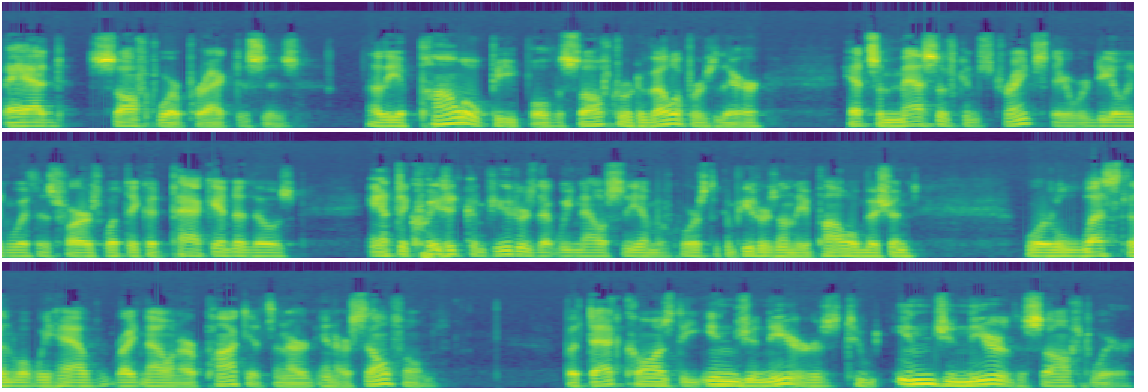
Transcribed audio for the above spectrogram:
Bad software practices. Now, the Apollo people, the software developers there, had some massive constraints they were dealing with as far as what they could pack into those antiquated computers that we now see them. Of course, the computers on the Apollo mission were less than what we have right now in our pockets and our in our cell phones. But that caused the engineers to engineer the software,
